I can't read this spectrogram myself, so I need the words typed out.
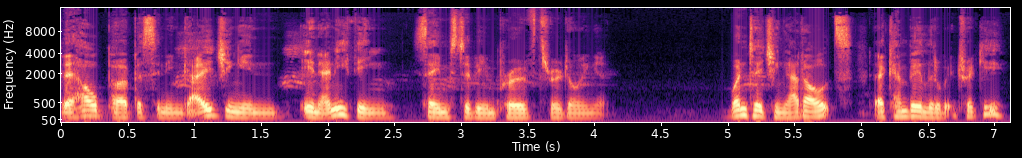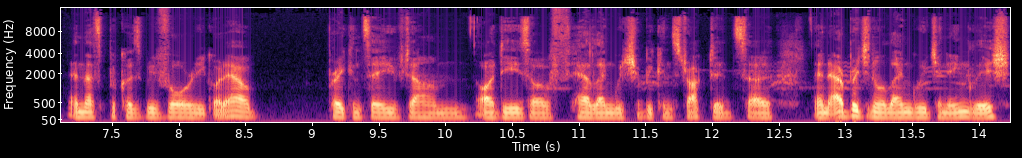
their whole purpose in engaging in in anything seems to be improved through doing it. When teaching adults, it can be a little bit tricky, and that's because we've already got our preconceived um, ideas of how language should be constructed. So, an Aboriginal language and English,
